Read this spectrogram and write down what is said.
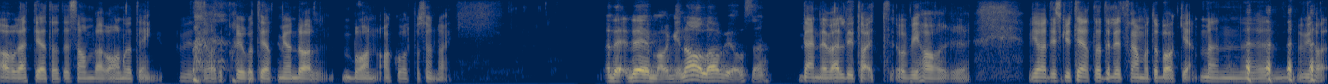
av rettigheter til samvær og andre ting hvis jeg hadde prioritert Mjøndalen Brann akkurat på søndag. Men det, det er marginal avgjørelse? den er veldig tight. Og vi har, vi har, diskutert dette litt frem og tilbake, men uh, vi, har,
